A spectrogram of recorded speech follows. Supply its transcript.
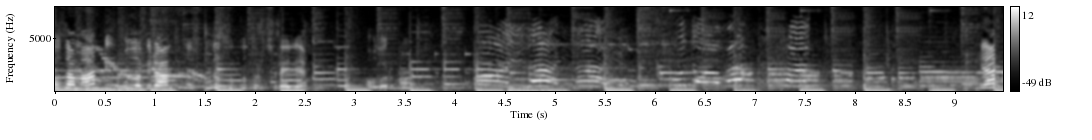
O zaman biz bu labirentin üstünde scooter sürelim. Olur mu? Gel.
